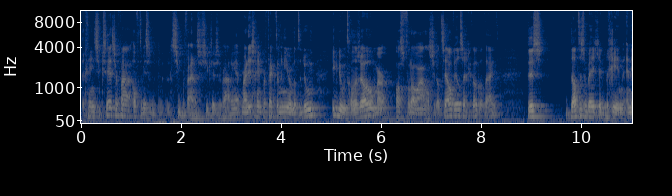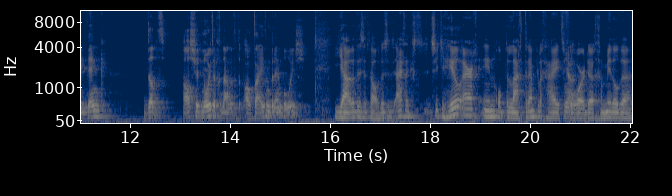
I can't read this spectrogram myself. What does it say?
geen succeservaring, of tenminste super fijn als je succeservaring hebt. Maar er is geen perfecte manier om het te doen. Ik doe het gewoon zo, maar pas vooral aan als je dat zelf wil, zeg ik ook altijd. Dus dat is een beetje het begin. En ik denk dat als je het nooit hebt gedaan, dat het altijd een drempel is. Ja, dat is het wel. Dus het is eigenlijk zit je heel erg in op de laagdrempeligheid Ja. voor de gemiddelde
